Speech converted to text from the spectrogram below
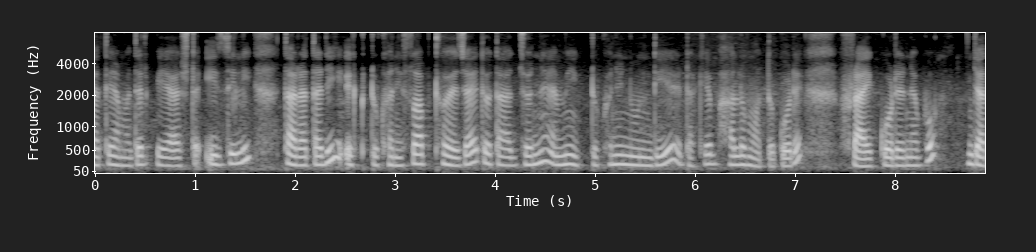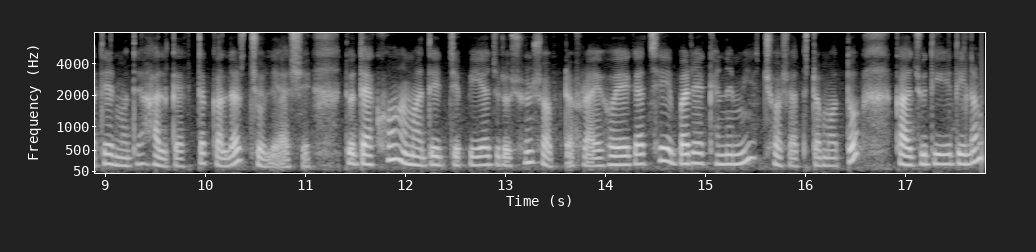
যাতে আমাদের পেঁয়াজটা ইজিলি তাড়াতাড়ি একটুখানি সফট হয়ে যায়। তো তার জন্য আমি একটুখানি নুন দিয়ে এটাকে ভালো মতো করে ফ্রাই করে নেব। যাতে এর মধ্যে হালকা একটা কালার চলে আসে। তো দেখো আমাদের যে পেঁয়াজ, রসুন সবটা ফ্রাই হয়ে গেছে। এবারে এখানে আমি ছ সাতটা মতো কাজু দিয়ে দিলাম।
